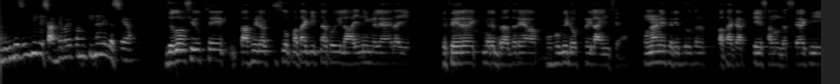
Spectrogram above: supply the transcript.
ਦਵਿੰਦਰ ਸਿੰਘ ਜੀ ਵੀ ਸਾਡੇ ਬਾਰੇ ਤੁਹਾਨੂੰ ਕਿਹਨਾਂ ਨੇ ਦੱਸਿਆ ਜਦੋਂ ਅਸੀਂ ਉੱਥੇ ਕਾਫੀ ਡਾਕਟਰਸ ਤੋਂ ਪਤਾ ਕੀਤਾ ਕੋਈ ਇਲਾਜ ਨਹੀਂ ਮਿਲਿਆ ਇਹਦਾ ਜੀ ਤੇ ਫਿਰ ਇੱਕ ਮੇਰੇ ਬ੍ਰਦਰ ਆ ਉਹ ਵੀ ਡਾਕਟਰੀ ਲਾਈਨ 'ਚ ਆ ਉਹਨਾਂ ਨੇ ਫਿਰ ਇਧਰ ਉਧਰ ਪਤਾ ਕਰਕੇ ਸਾਨੂੰ ਦੱਸਿਆ ਕਿ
